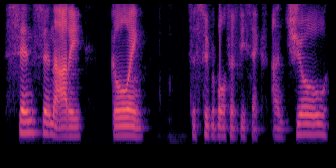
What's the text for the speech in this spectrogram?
Cincinnati going to Super Bowl 56. And Joe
